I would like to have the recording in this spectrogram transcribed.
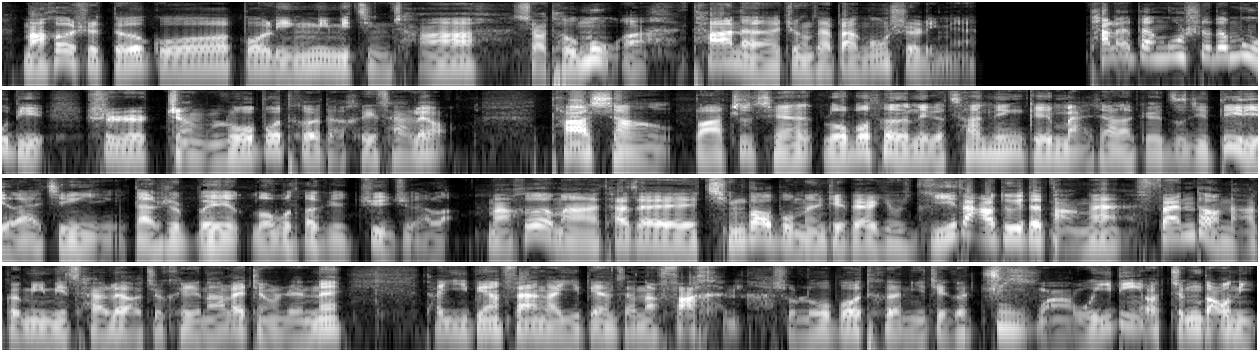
马赫是德国柏林秘密警察小头目啊，他呢正在办公室里面。他来办公室的目的是整罗伯特的黑材料。他想把之前罗伯特的那个餐厅给买下来，给自己弟弟来经营，但是被罗伯特给拒绝了。马赫嘛，他在情报部门这边有一大堆的档案，翻到哪个秘密材料就可以拿来整人呢？他一边翻啊，一边在那发狠啊，说罗伯特，你这个猪啊，我一定要整倒你。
